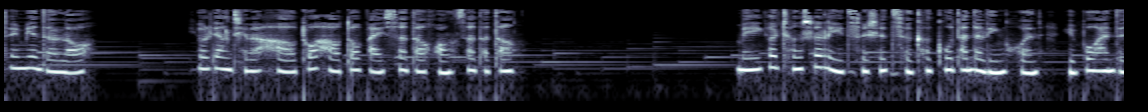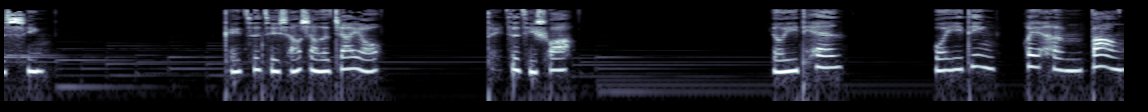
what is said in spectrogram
对面的楼。又亮起了好多好多白色的、黄色的灯。每一个城市里，此时此刻孤单的灵魂与不安的心，给自己小小的加油，对自己说：有一天，我一定会很棒。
